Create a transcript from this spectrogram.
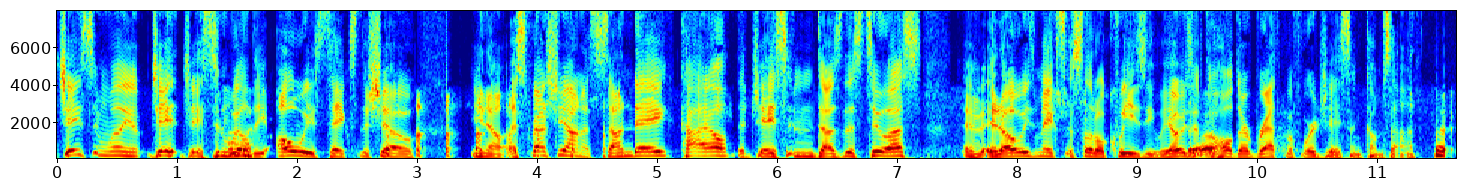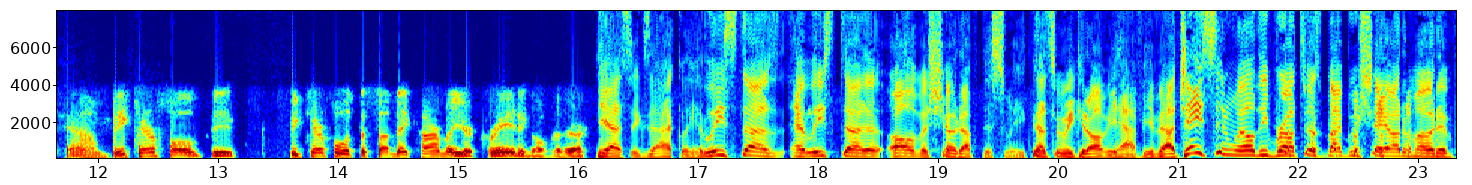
Jason William, J- Jason Wilde always takes the show. You know, especially on a Sunday, Kyle, that Jason does this to us. It, it always makes us a little queasy. We always have to hold our breath before Jason comes on. Yeah. Be careful. Be be careful with the Sunday karma you're creating over there. Yes, exactly. At least, uh, at least uh, all of us showed up this week. That's what we could all be happy about. Jason Wilde brought to us by Boucher Automotive,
